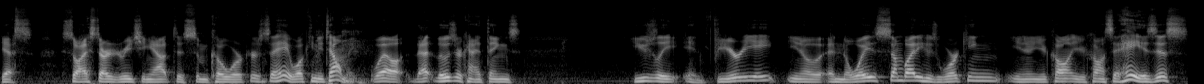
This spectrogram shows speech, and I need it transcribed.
yes. So I started reaching out to some coworkers and say, "Hey, what can you tell me?" Well, that those are kind of things usually infuriate, you know, annoys somebody who's working. You know, you're calling, you're calling, and say, "Hey, is this?"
